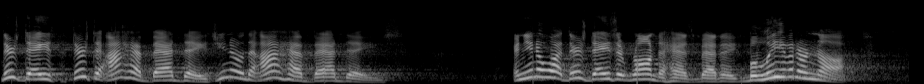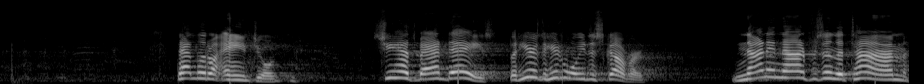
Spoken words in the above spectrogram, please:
There's days, there's days, I have bad days. You know that I have bad days. And you know what? There's days that Rhonda has bad days. Believe it or not. That little angel, she has bad days. But here's, here's what we discovered 99% of the time,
